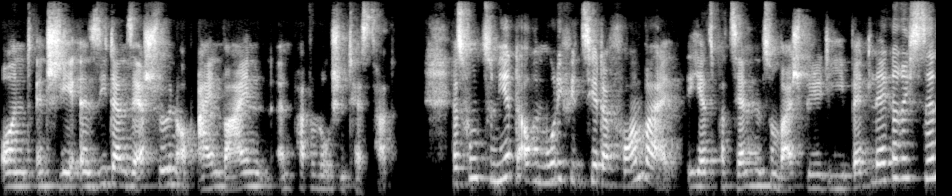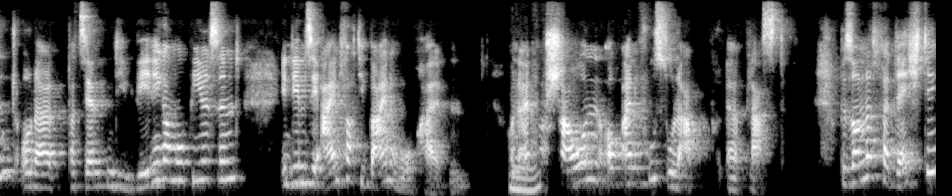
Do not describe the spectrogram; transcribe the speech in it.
Und äh, sieht dann sehr schön, ob ein Bein einen pathologischen Test hat. Das funktioniert auch in modifizierter Form bei jetzt Patienten zum Beispiel, die bettlägerig sind oder Patienten, die weniger mobil sind, indem sie einfach die Beine hochhalten und mhm. einfach schauen, ob eine Fußsohle abplasst. Besonders verdächtig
